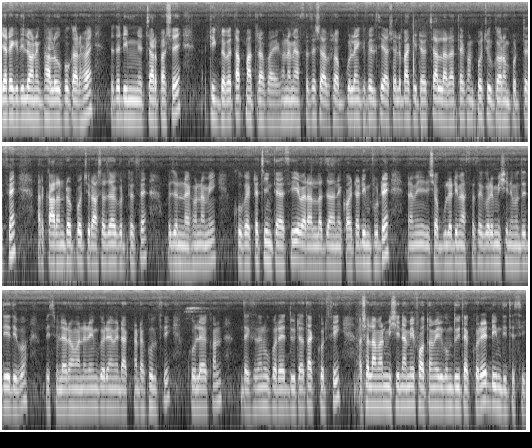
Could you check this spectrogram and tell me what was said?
জ্যাটাকে দিলে অনেক ভালো উপকার হয়, যাতে ডিমের চারপাশে ঠিকভাবে তাপমাত্রা পায়। এখন আমি আস্তে আস্তে সব, সবগুলো এঁকে ফেলছি। আসলে বাকিটা হচ্ছে আল্লাহ রাতে এখন প্রচুর গরম পড়তেছে আর কারেন্টও প্রচুর আসা যাওয়া করতেছে। ওই জন্য এখন আমি খুব একটা চিন্তায় আছি। এবার আল্লাহ জানে কয়টা ডিম ফুটে। আমি সবগুলো ডিম আস্তে আস্তে করে মেশিনের মধ্যে দিয়ে দিব। বিসমিল্লা রহমান রহিম করে আমি ডাকনাটা খুলছি। খুলে এখন দেখতেছেন উপরে দুইটা তাক করছি। আসলে আমার মেশিনে আমি প্রথমে এরকম দুই তাক করে ডিম দিতেছি।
